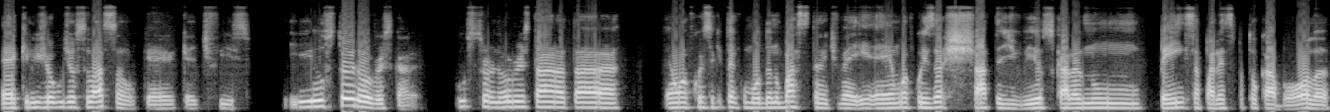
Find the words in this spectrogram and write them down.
é aquele jogo de oscilação, que é, que é difícil. E os turnovers, cara, os turnovers tá, tá é uma coisa que tá incomodando bastante, velho. É uma coisa chata de ver, os caras não pensam, parece para tocar a bola.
